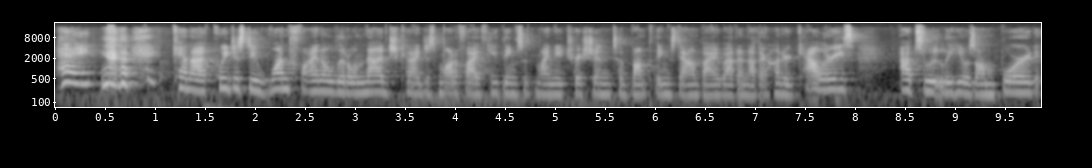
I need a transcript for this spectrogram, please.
"Hey, can uh, can we just do one final little nudge? Can I just modify a few things with my nutrition to bump things down by about another 100 calories?" Absolutely, he was on board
